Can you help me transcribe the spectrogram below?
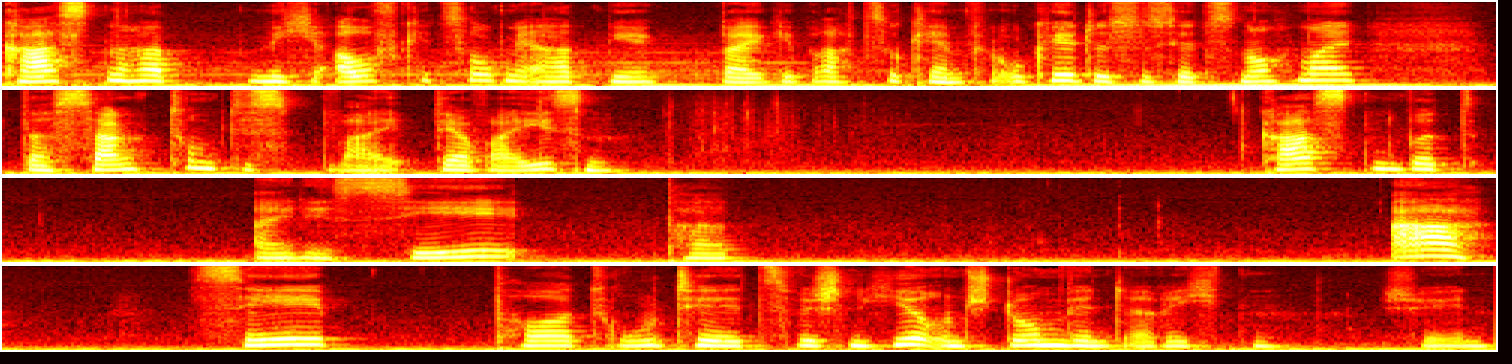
Carsten hat mich aufgezogen, er hat mir beigebracht zu kämpfen. Okay, das ist jetzt nochmal das Sanktum des Wei der Weisen. Carsten wird eine Seeport... Ah, Seeportroute zwischen hier und Sturmwind errichten. Schön.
